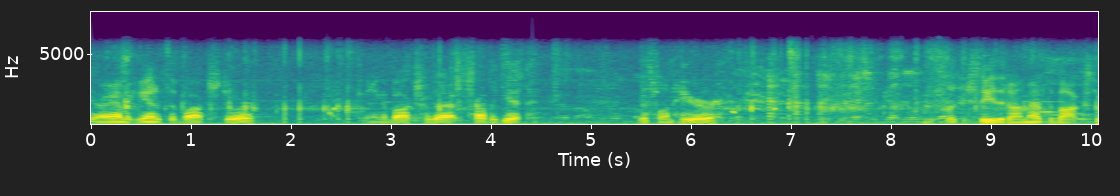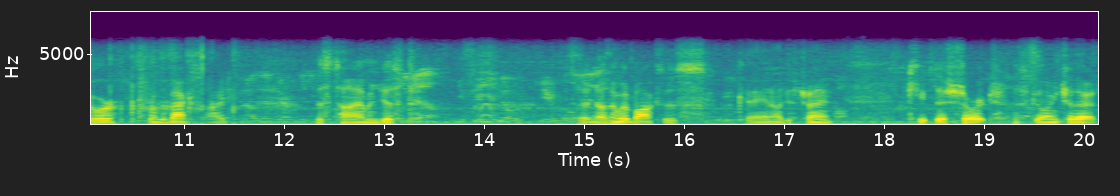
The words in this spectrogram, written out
here I am again at the box store. Getting a box for that. Probably get this one here. Just let you see that I'm at the box store from the back side this time and just nothing but boxes. Okay, and I'll just try and keep this short. This is going to that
